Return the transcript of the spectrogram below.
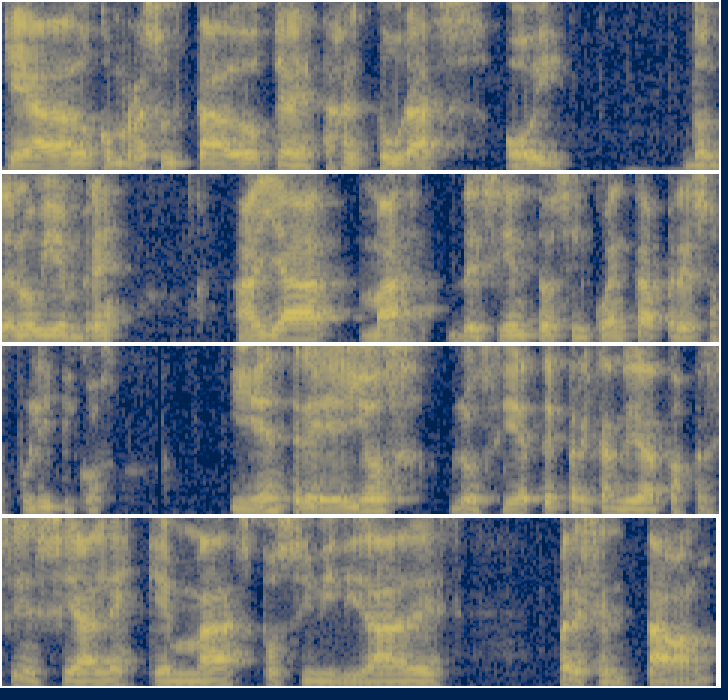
que ha dado como resultado que a estas alturas, hoy, 2 de noviembre, haya más de 150 presos políticos y entre ellos los siete precandidatos presidenciales que más posibilidades presentaban.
